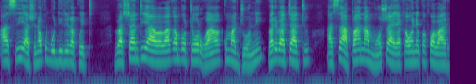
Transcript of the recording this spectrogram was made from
asi hazvina kubudirira kwete. Vashandi ava vakambotorwa kumajoni vari vatatu asi hapana mhosva yakaonekwa kwavari.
